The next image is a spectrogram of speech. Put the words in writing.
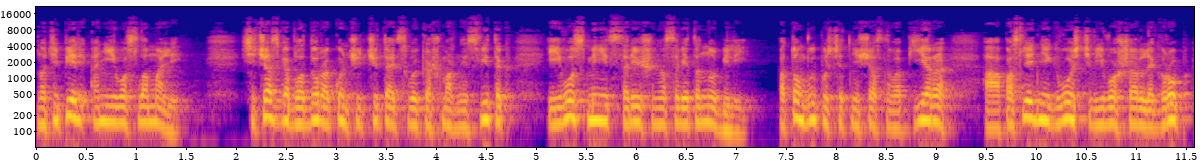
Но теперь они его сломали. Сейчас Габладор окончит читать свой кошмарный свиток, и его сменит старейшина Совета Нобелей. Потом выпустят несчастного Пьера, а последний гвоздь в его Шарля гроб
